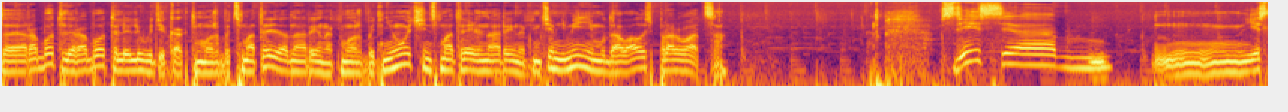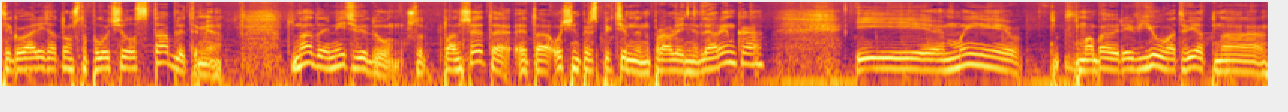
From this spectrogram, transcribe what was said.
э, работали, работали люди, как-то, может быть, смотрели на рынок, может быть, не очень смотрели на рынок, но тем не менее им удавалось прорваться. Здесь э, если говорить о том, что получилось с таблетами, то надо иметь в виду, что планшеты – это очень перспективное направление для рынка. И мы Mobile Review в ответ на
